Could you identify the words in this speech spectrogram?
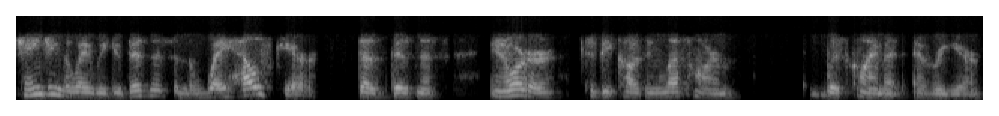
changing the way we do business and the way healthcare does business in order to be causing less harm with climate every year.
